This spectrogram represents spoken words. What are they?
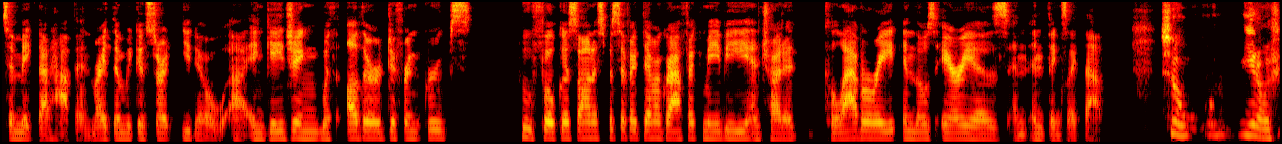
to make that happen, right? Then we can start, you know, uh, engaging with other different groups who focus on a specific demographic maybe and try to collaborate in those areas and, and things like that. So, you know, if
